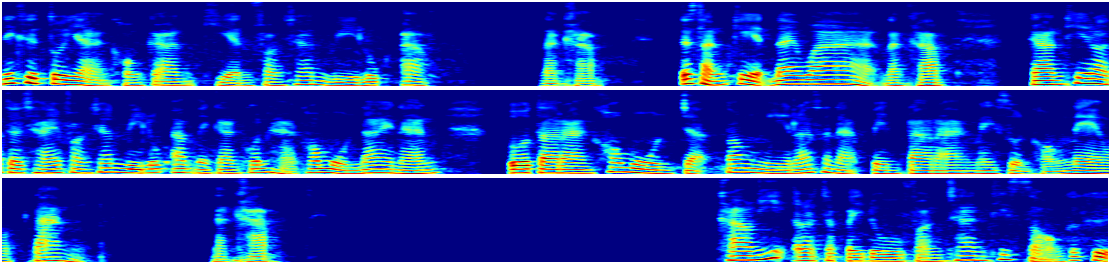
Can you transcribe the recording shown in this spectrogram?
นี่คือตัวอย่างของการเขียนฟังก์ชัน VLOOKUP นะครับ จะสังเกตได้ว่านะครับ การที่เราจะใช้ฟังก์ชัน VLOOKUP ในการค้นหาข้อมูลได้นั้น ตัวตารางข้อมูลจะต้องมีลักษณะเป็นตารางในส่วนของแนวตั้งนะครับ คราวนี้เราจะไปดูฟังก์ชันที่ 2 ก็คือ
